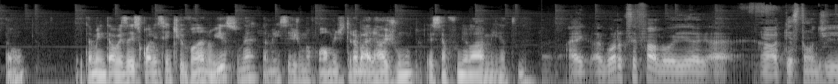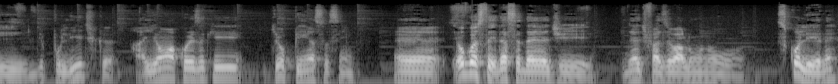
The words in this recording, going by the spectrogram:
Então, também talvez a escola incentivando isso, né? Também seja uma forma de trabalhar junto esse afunilamento, né? Agora que você falou aí a, a questão de, de política, aí é uma coisa que, que eu penso, assim. É, eu gostei dessa ideia de, né, de fazer o aluno escolher, né?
